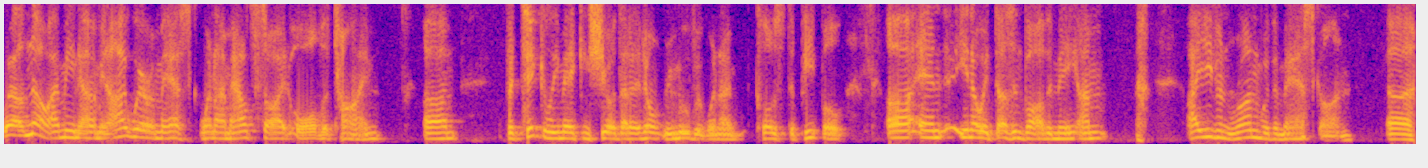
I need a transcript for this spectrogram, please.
Well, no, I mean, I mean, I wear a mask when I'm outside all the time, um, particularly making sure that I don't remove it when I'm close to people. Uh, and you know, it doesn't bother me. I'm, I even run with a mask on. Uh,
